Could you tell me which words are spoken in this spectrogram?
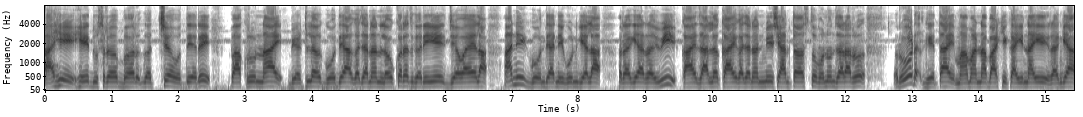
आहे. हे दुसरं भरगच्छ होते रे. पाखरून नाही. भेटलं गोद्या गजानन लवकरच घरी ये जेवायला. आणि गोंद्या निघून गेला. रग्या रवी काय झालं? काय गजानन? मी शांत असतो म्हणून जरा रो रोड घेताय. मामांना बाकी काही नाही. रंग्या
